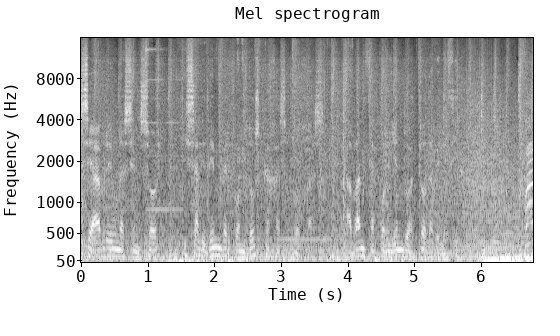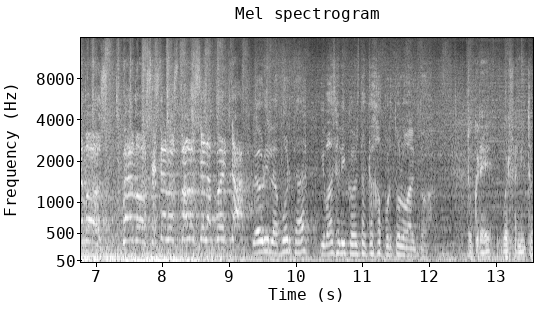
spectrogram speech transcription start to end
Se abre un ascensor y sale Denver con dos cajas rojas. Avanza corriendo a toda velocidad. ¡Vamos! ¡Vamos! ¡Están los palos en la puerta! Voy a abrir la puerta y va a salir con esta caja por todo lo alto. ¿Tú crees, huerfanito?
